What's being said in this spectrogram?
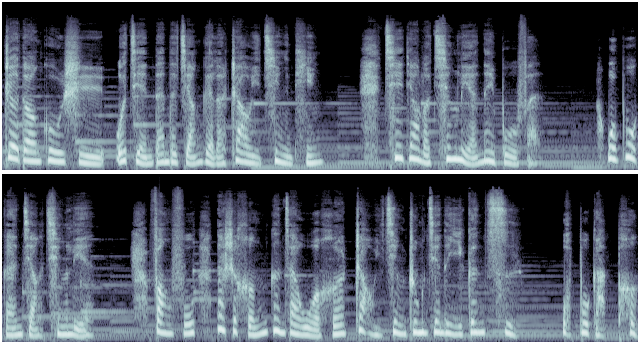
这段故事我简单的讲给了赵以静听，切掉了青莲那部分。我不敢讲青莲，仿佛那是横亘在我和赵以静中间的一根刺，我不敢碰。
